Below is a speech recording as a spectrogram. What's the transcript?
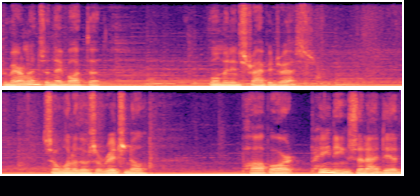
the Marilyns, and they bought the woman in striped dress. So one of those original pop art paintings that I did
